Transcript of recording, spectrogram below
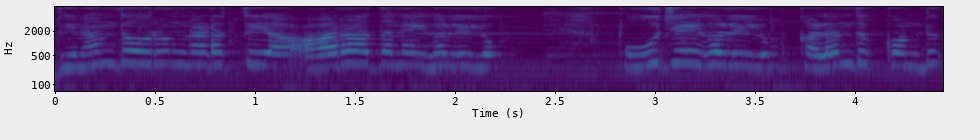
தினந்தோறும் நடத்திய ஆராதனைகளிலும் பூஜைகளிலும் கலந்து கொண்டு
